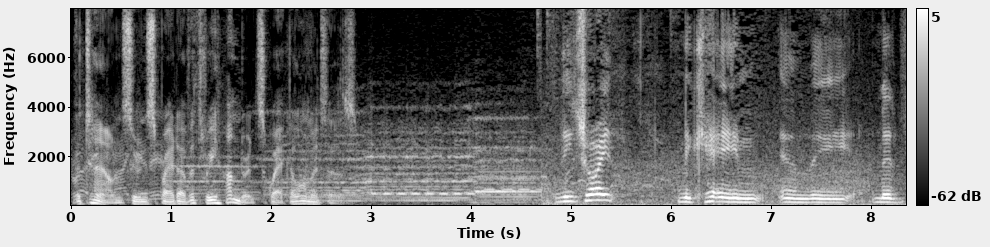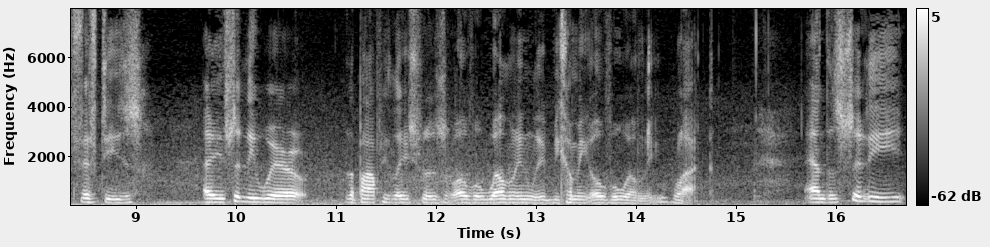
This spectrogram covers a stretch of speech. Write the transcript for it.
The town soon spread over 300 square kilometers. Detroit became, in the mid 50s, a city where the population was overwhelmingly becoming overwhelmingly black. And the city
